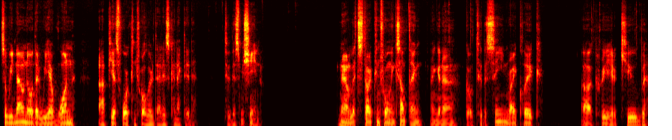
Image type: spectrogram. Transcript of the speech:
So we now know that we have one uh, PS4 controller that is connected to this machine. Now let's start controlling something. I'm gonna go to the scene, right click, uh, create a cube.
